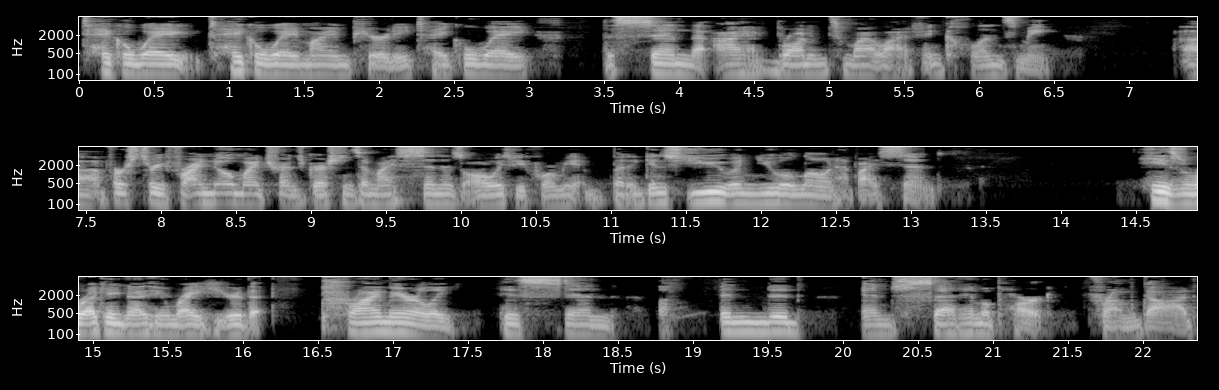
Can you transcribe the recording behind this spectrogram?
Take away, take away my impurity. Take away the sin that I have brought into my life and cleanse me. Uh, verse 3 For I know my transgressions and my sin is always before me, but against you and you alone have I sinned. He's recognizing right here that primarily his sin offended and set him apart from God.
